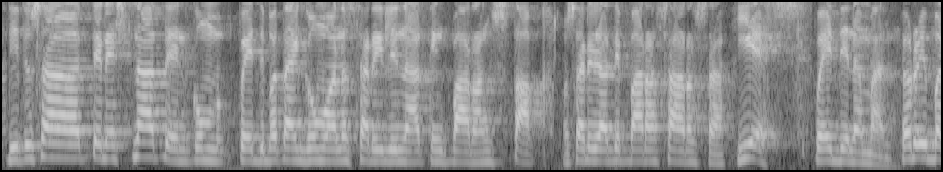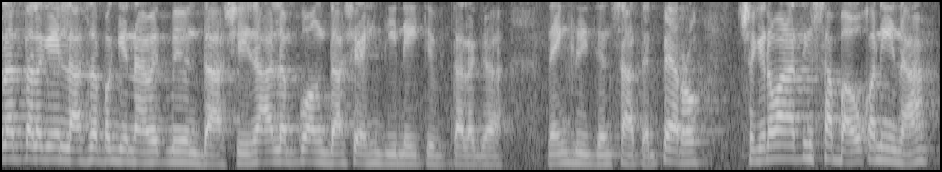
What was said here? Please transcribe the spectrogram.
dito sa tines natin, kung pwede ba tayong gumawa ng sarili nating parang stock o sarili nating parang sarsa, yes, pwede naman. Pero iba lang talaga yung lasa pag ginamit mo yung dashi na alam ko ang dashi ay hindi native talaga na ingredients sa atin. Pero sa ginawa nating sabaw kanina,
